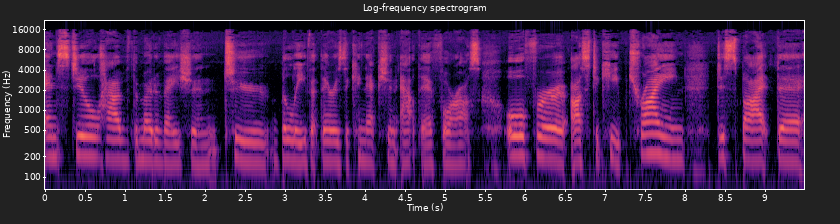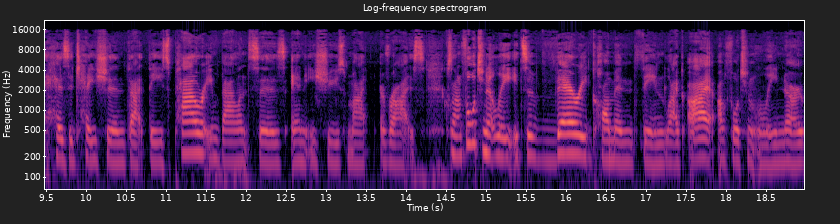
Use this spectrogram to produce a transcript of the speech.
and still have the motivation to believe that there is a connection out there for us or for us to keep trying despite the hesitation that these power imbalances and issues might arise. Because unfortunately it's a very common thing. Like i unfortunately know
